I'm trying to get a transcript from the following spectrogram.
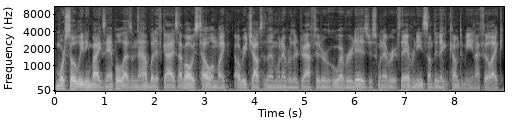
more so leading by example as of now. But if guys, I've always tell them like I'll reach out to them whenever they're drafted or whoever it is. Just whenever if they ever need something, they can come to me. And I feel like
